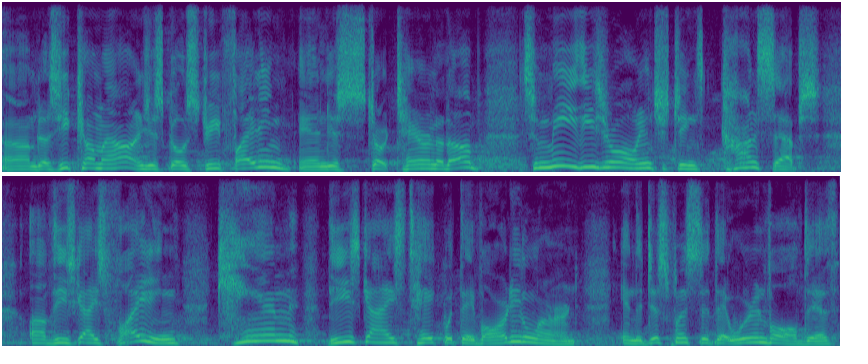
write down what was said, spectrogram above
Um, does he come out and just go street fighting and just start tearing it up? To me, these are all interesting concepts of these guys fighting. Can these guys take what they've already learned in the disciplines that, we're involved with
